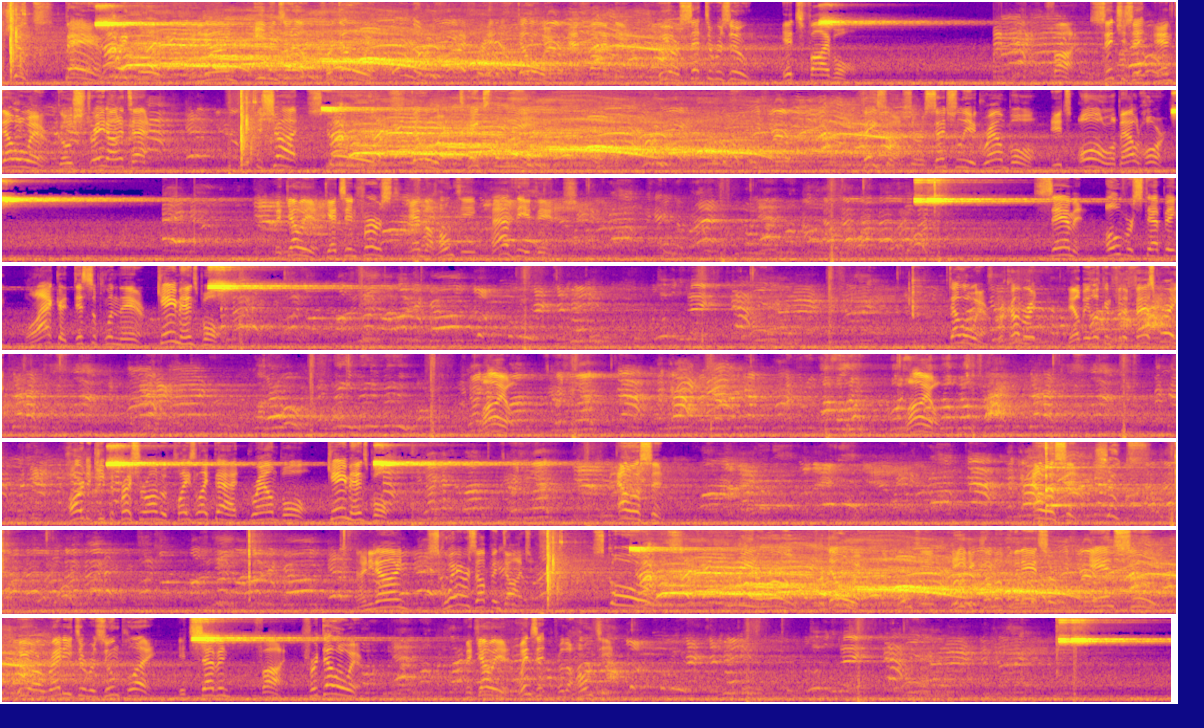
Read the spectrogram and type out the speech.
Shoots. Bam. Great goal. 99 evens it up for Delaware. Number five for him. Delaware at five. We are set to resume. It's five all. Cinches it, and Delaware goes straight on attack. with the shot. Scores! Delaware takes the lead. Faceoffs are essentially a ground ball. It's all about heart. McElliott gets in first, and the home team have the advantage. Salmon overstepping, lack of discipline there. Game ends ball. Delaware, recover it. They'll be looking for the fast break. Lyle. Lyle. Hard to keep the pressure on with plays like that. Ground ball. Game hens ball. Ellison. Ellison shoots. 99 squares up and dodges. Scores! Three in a row for Delaware. Ready to resume play. It's 7-5 for Delaware. McElliott wins it for the home team.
